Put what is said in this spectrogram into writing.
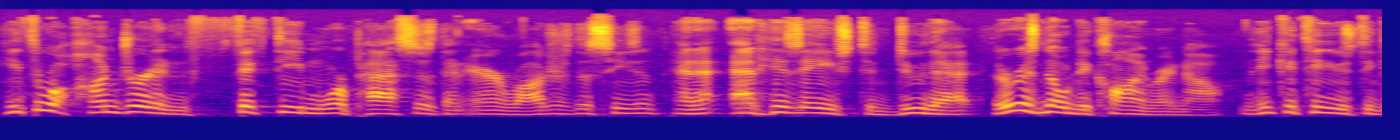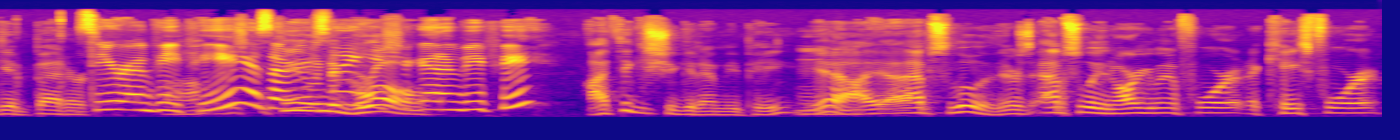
he threw 150 more passes than Aaron Rodgers this season. And at his age, to do that, there is no decline right now. He continues to get better. So your MVP um, is that what you're saying? He should get MVP. I think he should get MVP. Mm-hmm. Yeah, I, absolutely. There's absolutely an argument for it, a case for it.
